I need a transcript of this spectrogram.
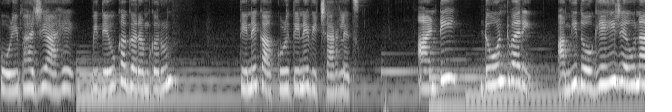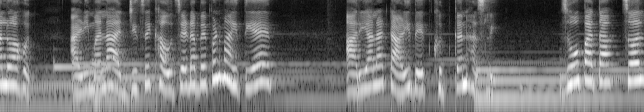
पोळी भाजी आहे मी देऊ का गरम करून? तिने काकुळतीने विचारलेच. आंटी डोंट वरी आम्ही दोघेही जेवून आलो आहोत. आणि मला आजीचे खाऊचे डबे पण माहिती आहेत आर्याला टाळी देत खुदकन हसली. झोप आता चल.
